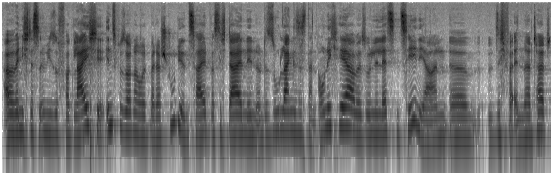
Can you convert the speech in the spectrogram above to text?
Aber wenn ich das irgendwie so vergleiche, insbesondere bei der Studienzeit, was sich da in den, und so lange ist es dann auch nicht her, aber so in den letzten zehn Jahren äh, sich verändert hat,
